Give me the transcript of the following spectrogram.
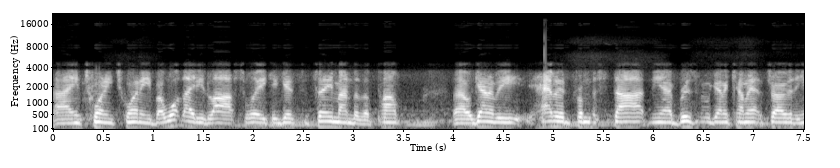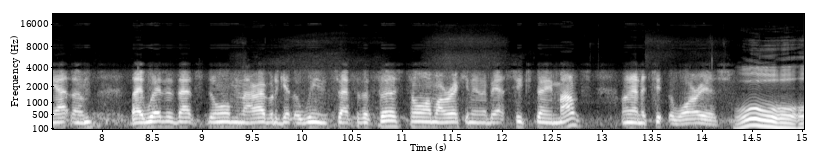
uh, in 2020. But what they did last week against the team under the pump, they were going to be hammered from the start. You know, Brisbane were going to come out and throw everything at them. They weathered that storm and they were able to get the win. So for the first time, I reckon, in about 16 months, I'm going to tip the Warriors. Ooh.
